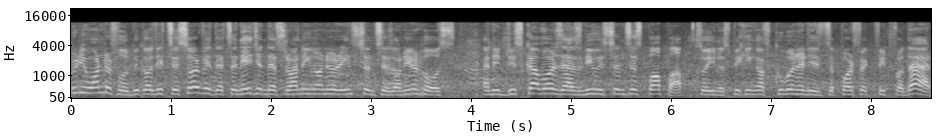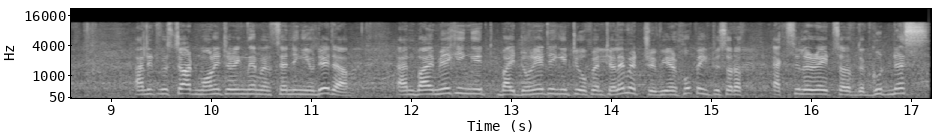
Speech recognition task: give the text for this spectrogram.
pretty wonderful because it's a service that's an agent that's running on your instances, on your hosts, and it discovers as new instances pop up. So you know, speaking of Kubernetes, it's a perfect fit for that. And it will start monitoring them and sending you data. And by making it, by donating it to OpenTelemetry, we are hoping to sort of accelerate sort of the goodness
